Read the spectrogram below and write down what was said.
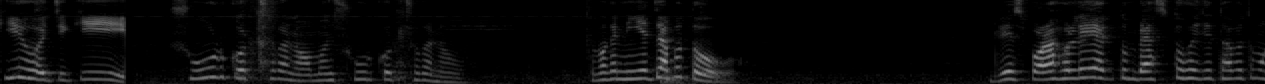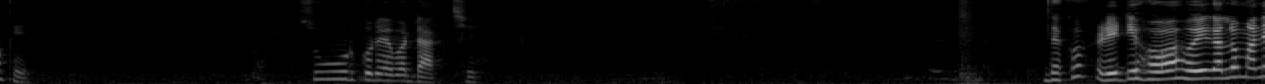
কি হয়েছে কি? সুর করছ কেন? অমন সুর করছ কেন? তোমাকে নিয়ে যাব তো? ড্রেস পরা হলে একদম ব্যস্ত হয়ে যেতে হবে তোমাকে? সুর করে আবার ডাকছে। দেখো রেডি হওয়া হয়ে গেল মানে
